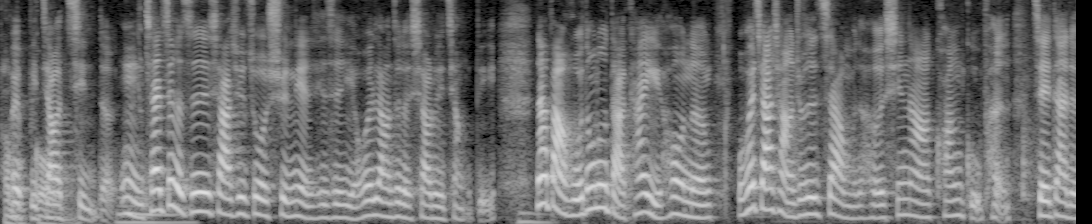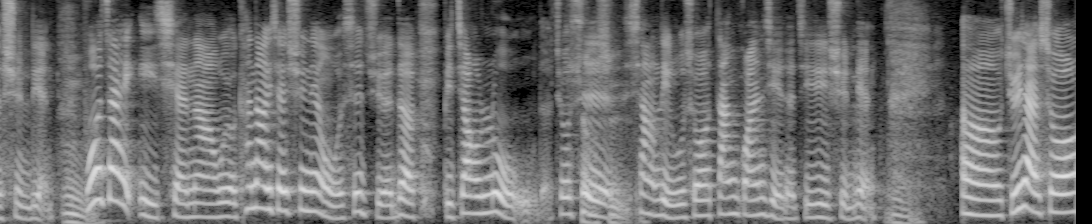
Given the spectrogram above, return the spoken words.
会比较紧的。嗯，在这个姿势下去做训练，其实也会让这个效率降低。那把活动度打开以后呢，我会加强就是在我们的核心啊、髋骨盆这一带的训练。嗯，不过在以前呢，我有看到一些训练，我是觉得比较落伍的，就是像例如说单关节的肌力训练。嗯。呃，举例来说，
